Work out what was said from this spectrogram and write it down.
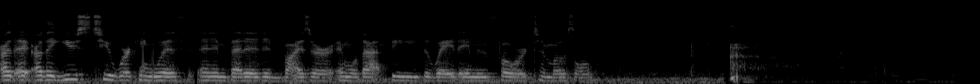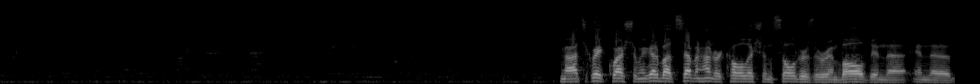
are they, are they used to working with an embedded advisor, and will that be the way they move forward to Mosul? No, that's a great question. We've got about 700 coalition soldiers that are involved in the, in the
